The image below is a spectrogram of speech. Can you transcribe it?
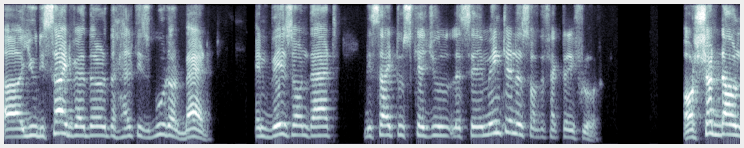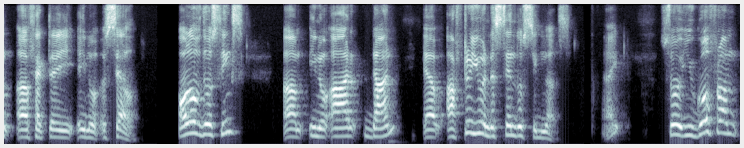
uh, you decide whether the health is good or bad. And based on that, decide to schedule, let's say, maintenance of the factory floor or shut down a factory, you know, a cell. All of those things, um, you know, are done uh, after you understand those signals, right? So you go from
